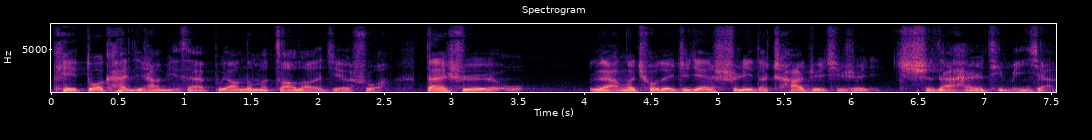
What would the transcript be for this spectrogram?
可以多看几场比赛，不要那么早早的结束。但是，我两个球队之间实力的差距其实实在还是挺明显的。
